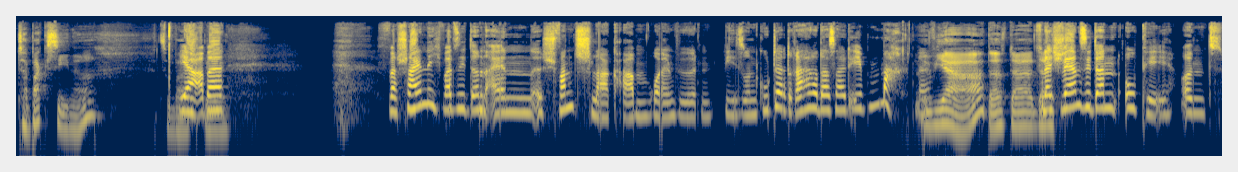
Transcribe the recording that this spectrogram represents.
Tabaxi, ne? Ja, aber wahrscheinlich, weil sie dann einen Schwanzschlag haben wollen würden, wie so ein guter Drache das halt eben macht, ne? Ja, da, da Vielleicht wären sie dann OP und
